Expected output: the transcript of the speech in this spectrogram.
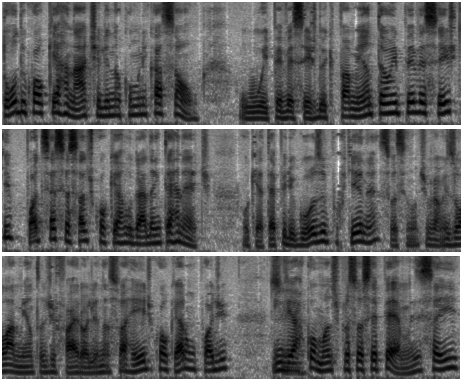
todo e qualquer NAT ali na comunicação. O IPv6 do equipamento é um IPv6 que pode ser acessado de qualquer lugar da internet, o que é até perigoso porque, né, se você não tiver um isolamento de firewall ali na sua rede, qualquer um pode enviar Sim. comandos para sua CPE, mas isso aí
